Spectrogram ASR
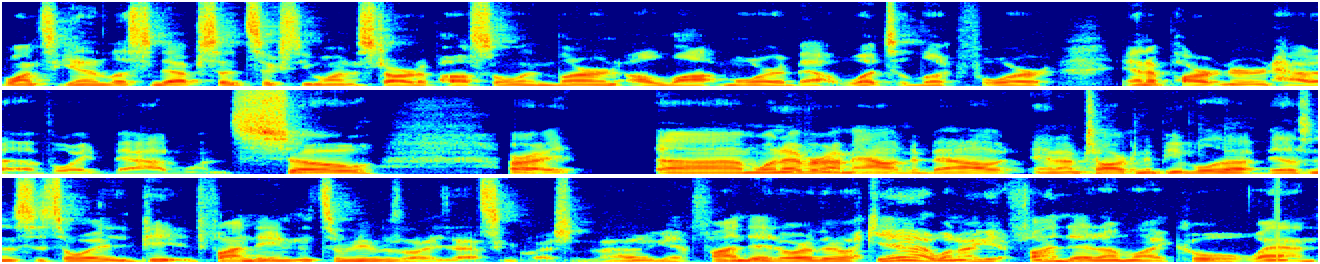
Once again, listen to episode 61 of Startup Hustle and learn a lot more about what to look for in a partner and how to avoid bad ones. So, all right um, whenever I'm out and about and I'm talking to people about business, it's always funding. And some people's always asking questions. How do I get funded? Or they're like, yeah, when I get funded, I'm like, cool. When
